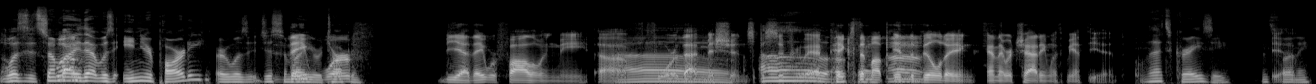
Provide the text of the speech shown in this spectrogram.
Was it somebody well, that was in your party, or was it just somebody you were, were talking? Yeah, they were following me uh, for that Oh. mission specifically. I Oh, picked them okay. up in the Oh. building, and they were chatting with me at the end. That's crazy. That's Yeah. funny.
